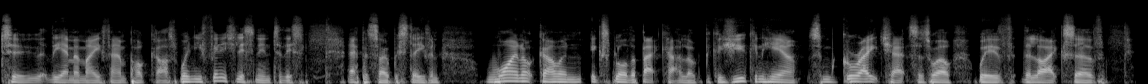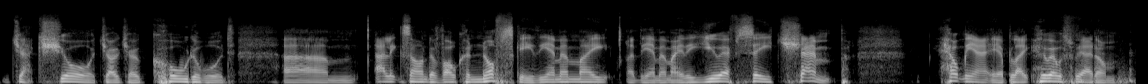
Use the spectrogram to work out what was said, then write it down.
to the MMA Fan Podcast, when you finish listening to this episode with Stephen, why not go and explore the back catalogue? Because you can hear some great chats as well with the likes of Jack Shaw, Jojo Calderwood, um, Alexander Volkanovski, the MMA, uh, the MMA, the UFC champ. Help me out here, Blake. Who else we had on?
